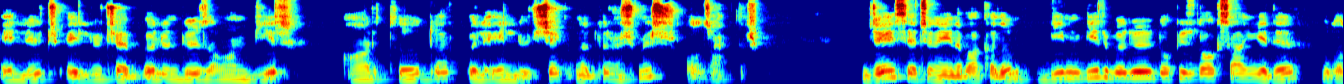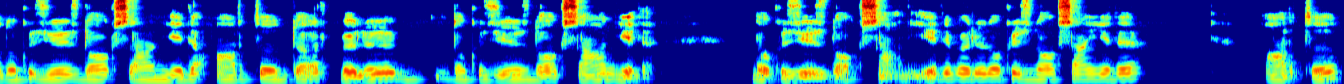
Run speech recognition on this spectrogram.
53 53'e bölündüğü zaman 1 artı 4 bölü 53 şeklinde dönüşmüş olacaktır. C seçeneğine bakalım. 1001 bölü 997. Bu da 997 artı 4 bölü 997. 997 bölü 997 artı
